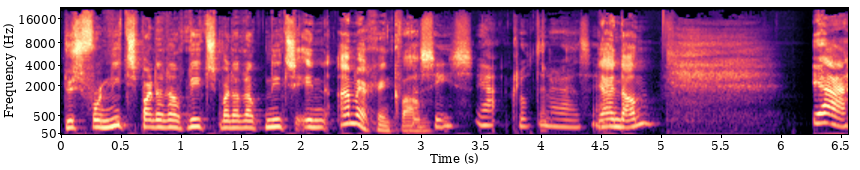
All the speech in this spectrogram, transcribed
Dus voor niets, maar dan ook niets, maar dan ook niets in aanmerking kwam. Precies, ja, klopt inderdaad. Ja, en dan? Ja,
